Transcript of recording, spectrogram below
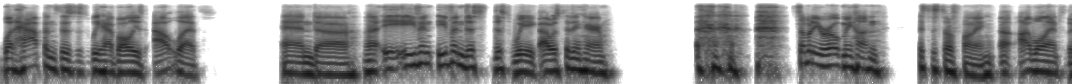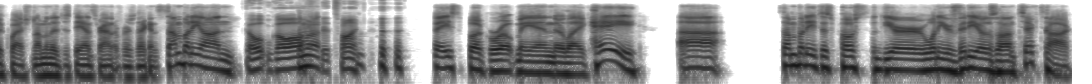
what happens is, is we have all these outlets, and uh, even even this this week, I was sitting here. somebody wrote me on. This is so funny. Uh, I will answer the question. I'm going to just dance around it for a second. Somebody on go go off. It's fine. Facebook wrote me and they're like, "Hey, uh, somebody just posted your one of your videos on TikTok.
